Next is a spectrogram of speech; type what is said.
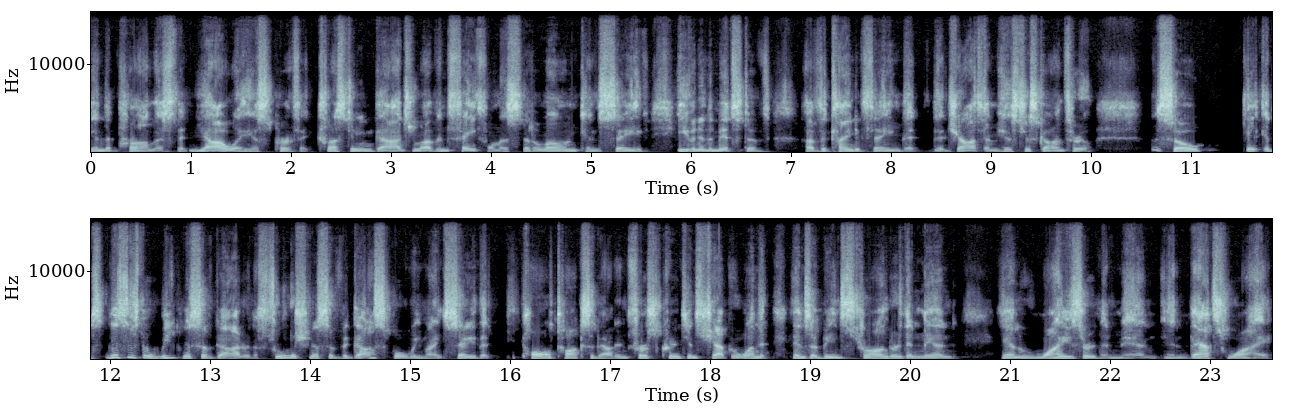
in the promise that Yahweh is perfect, trusting God's love and faithfulness that alone can save, even in the midst of, of the kind of thing that, that Jotham has just gone through. So it's this is the weakness of God or the foolishness of the gospel, we might say, that Paul talks about in First Corinthians chapter one, that ends up being stronger than men and wiser than men. And that's why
